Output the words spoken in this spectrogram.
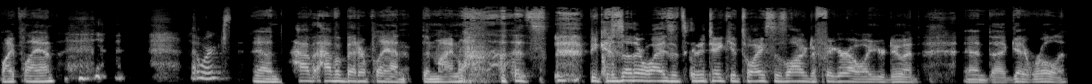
my plan. that works. And have have a better plan than mine was, because otherwise it's going to take you twice as long to figure out what you're doing and uh, get it rolling.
